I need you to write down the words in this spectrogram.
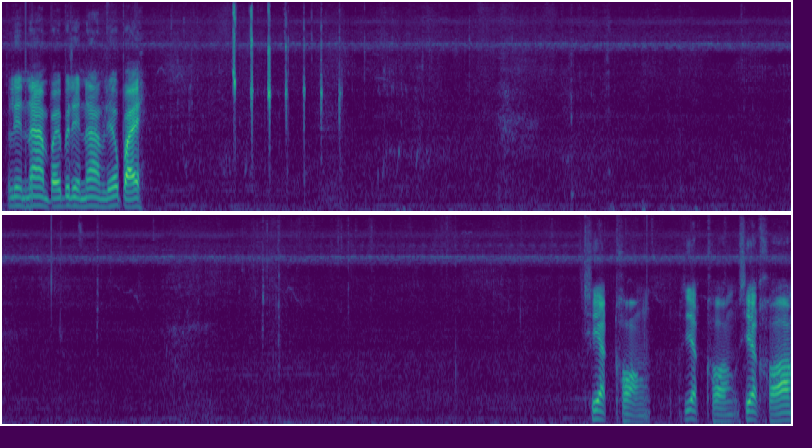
ไปเล่นน้ำไปไปเล่นน้ำเร็วไปเสียกของ สียของเสียของ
